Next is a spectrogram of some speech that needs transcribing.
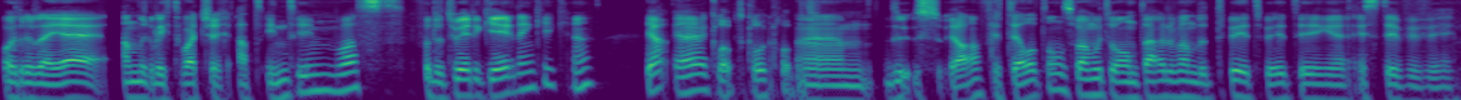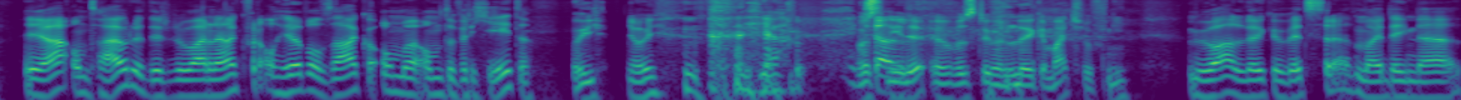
Waardoor dat jij Anderlecht-watcher ad interim was. Voor de tweede keer, denk ik. Hè? Ja, ja klopt, klopt, klopt. Ehm, dus ja, vertel het ons. Wat moeten we onthouden van de 2-2 tegen STVV? Ja, onthouden. Er waren eigenlijk vooral heel veel zaken om, eh, om te vergeten. Oei, Oei. Ja, was, het niet was het toch een leuke match, of niet? ja, leuke wedstrijd, maar ik denk dat...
